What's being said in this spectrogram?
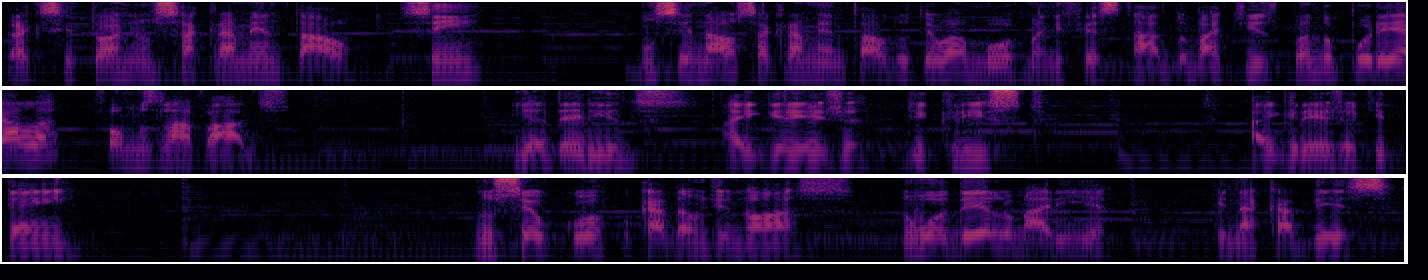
para que se torne um sacramental, sim, um sinal sacramental do teu amor manifestado no batismo, quando por ela fomos lavados e aderidos à Igreja de Cristo, a Igreja que tem no seu corpo cada um de nós, no modelo Maria e na cabeça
